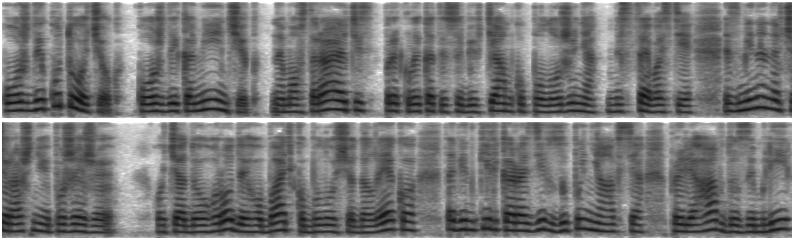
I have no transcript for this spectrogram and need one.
кожний куточок, кожний камінчик, немов стараючись прикликати собі втямку положення місцевості, змінене вчорашньою пожежею. Хоча до огороду його батько було ще далеко, та він кілька разів зупинявся, прилягав до землі,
